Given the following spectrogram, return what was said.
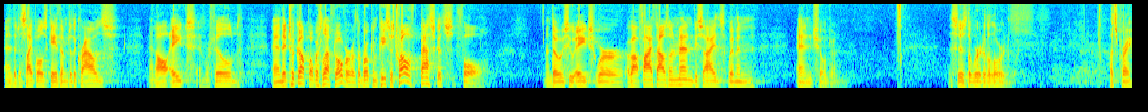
And the disciples gave them to the crowds, and all ate and were filled. And they took up what was left over of the broken pieces, 12 baskets full. And those who ate were about 5,000 men, besides women and children. This is the word of the Lord. Let's pray.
